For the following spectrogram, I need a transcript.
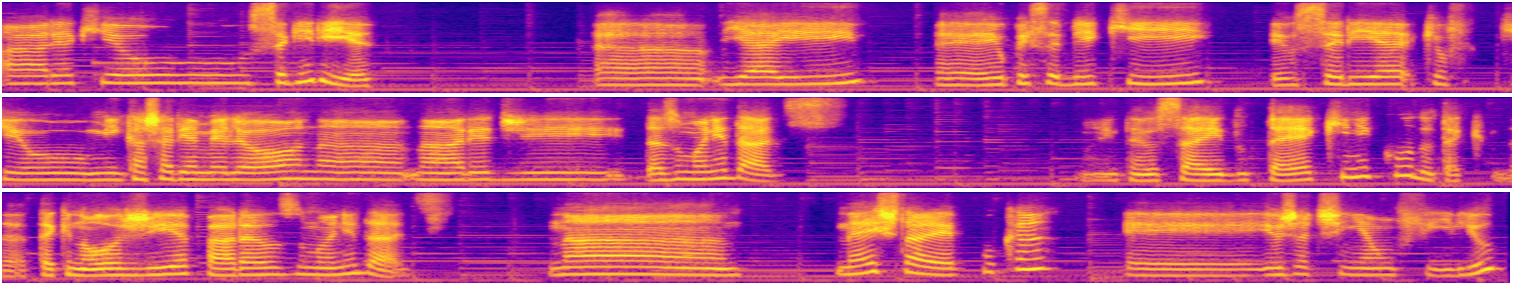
a área que eu seguiria. Uh, e aí é, eu percebi que eu seria que eu, que eu me encaixaria melhor na, na área de, das humanidades. Então, eu saí do técnico, do tec, da tecnologia para as humanidades. Na, nesta época, é, eu já tinha um filho,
